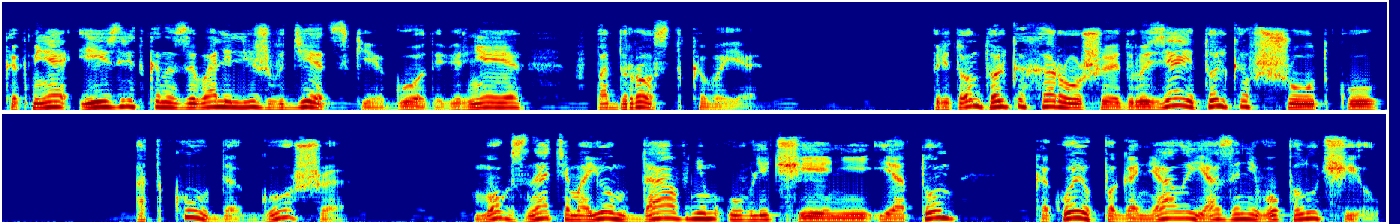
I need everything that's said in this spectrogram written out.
как меня изредка называли лишь в детские годы, вернее, в подростковые. Притом только хорошие друзья и только в шутку. Откуда Гоша мог знать о моем давнем увлечении и о том, какое погоняло я за него получил?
